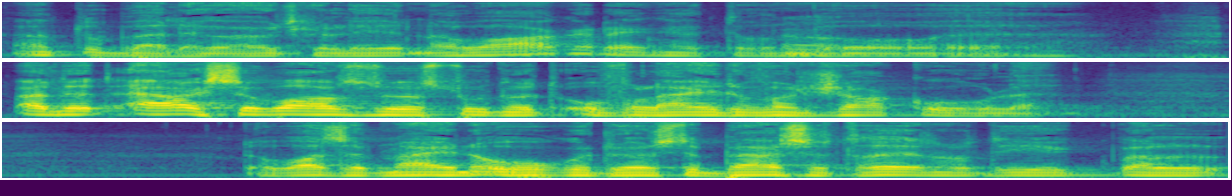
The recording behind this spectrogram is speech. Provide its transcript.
En toen ben ik uitgeleend naar Wageningen. Toen door, eh. En het ergste was dus toen het overlijden van Jacques Kolen. Dat was in mijn ogen dus de beste trainer die ik wel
